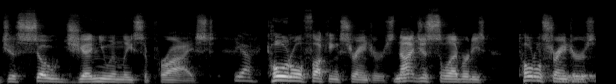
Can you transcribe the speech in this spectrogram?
just so genuinely surprised. Yeah. Total fucking strangers, not just celebrities, total strangers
